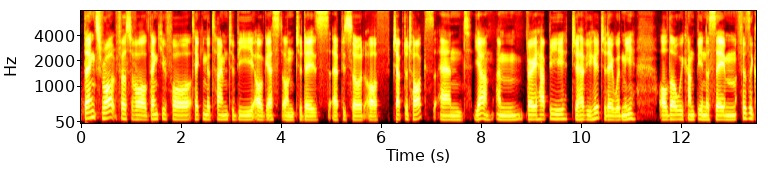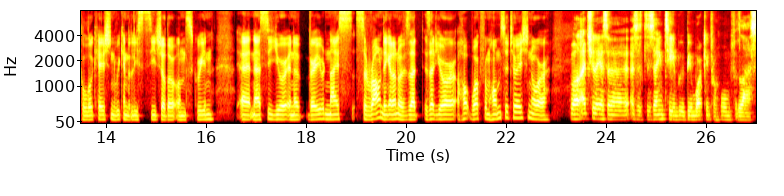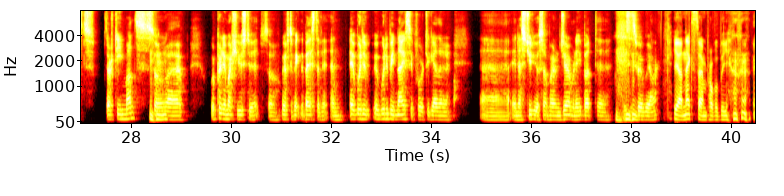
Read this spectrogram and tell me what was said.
Thanks, Rod. First of all, thank you for taking the time to be our guest on today's episode of Chapter Talks. And yeah, I'm very happy to have you here today with me. Although we can't be in the same physical location, we can at least see each other on screen. And I see you're in a very nice surrounding. I don't know, if that is that your work from home situation or? Well, actually, as a as a design team, we've been working from home for the last 13 months. So mm -hmm. uh, we're pretty much used to it. So we have to make the best of it. And it would have, it would have been nice if we are together uh, in a studio somewhere in Germany, but uh, this is where we are. yeah, next time probably.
